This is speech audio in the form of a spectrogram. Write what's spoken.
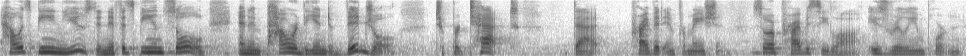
how it's being used, and if it's being sold, and empower the individual to protect that private information. So a privacy law is really important.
